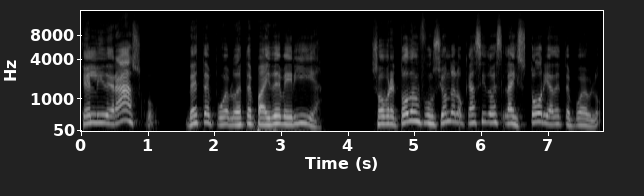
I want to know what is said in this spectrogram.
que el liderazgo de este pueblo, de este país, debería, sobre todo en función de lo que ha sido es la historia de este pueblo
